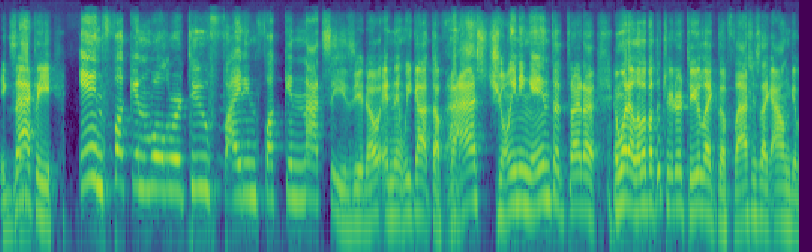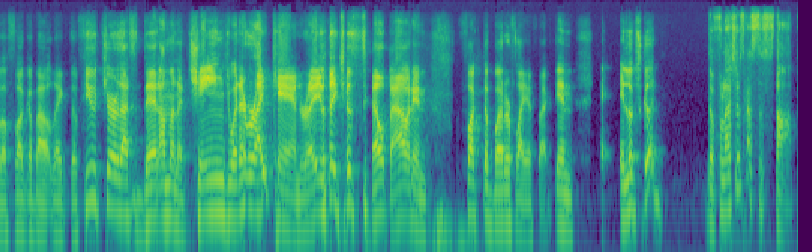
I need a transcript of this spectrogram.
Exactly. In fucking World War II, fighting fucking Nazis, you know? And then we got the Flash joining in to try to. And what I love about the trailer too, like the Flash is like, I don't give a fuck about like the future. That's dead. I'm gonna change whatever I can, right? Like just to help out and fuck the butterfly effect. And it looks good. The Flash just has to stop.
